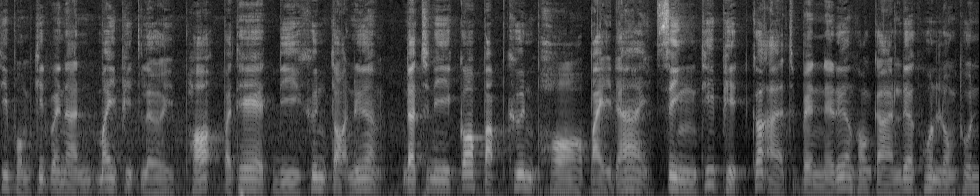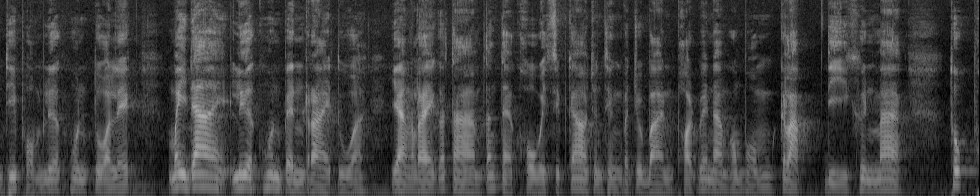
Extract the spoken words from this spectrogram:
ที่ผมคิดไว้นั้นไม่ผิดเลย เพราะประเทศดีขึ้นต่อเนื่อง ดัชนีก็ปรับขึ้นพอไปได้ สิ่งที่ผิดก็อาจจะเป็นในเรื่องของการเลือกหุ้นลงทุนที่ผมเลือกหุ้นตัวเล็ก ไม่ได้เลือกหุ้นเป็นรายตัว อย่างไรก็ตามตั้งแต่โควิด -19 จนถึงปัจจุบัน พอร์ตเวียดนามของผมกลับดีขึ้นมาก ทุกพ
